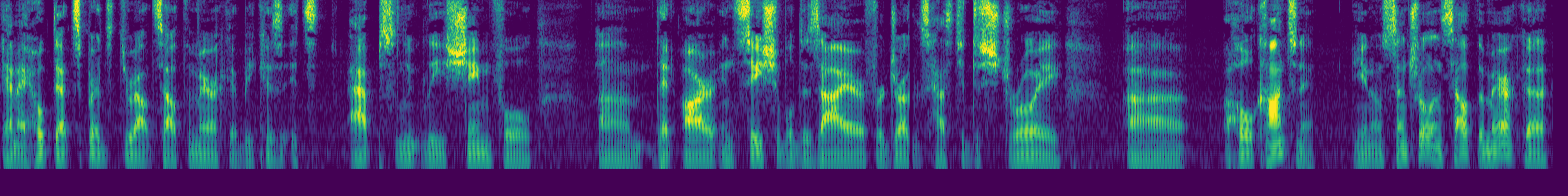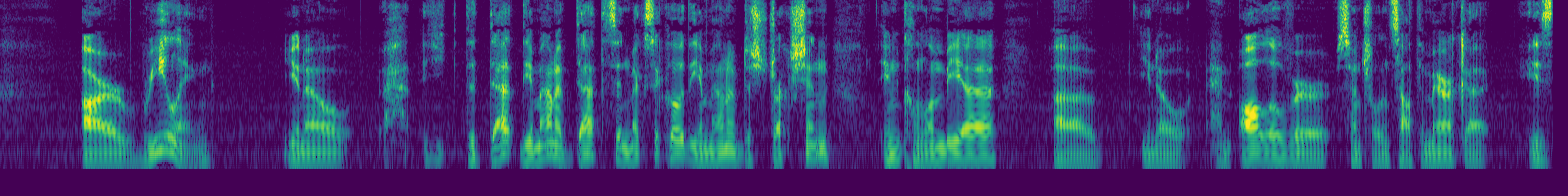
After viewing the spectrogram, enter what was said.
and I hope that spreads throughout South America because it's absolutely shameful um, that our insatiable desire for drugs has to destroy uh, a whole continent. You know, Central and South America are reeling. You know, the death, the amount of deaths in Mexico, the amount of destruction in Colombia, uh, you know, and all over Central and South America is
